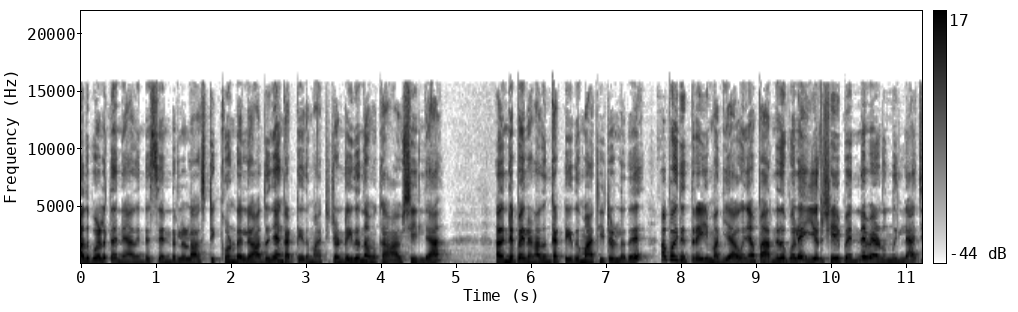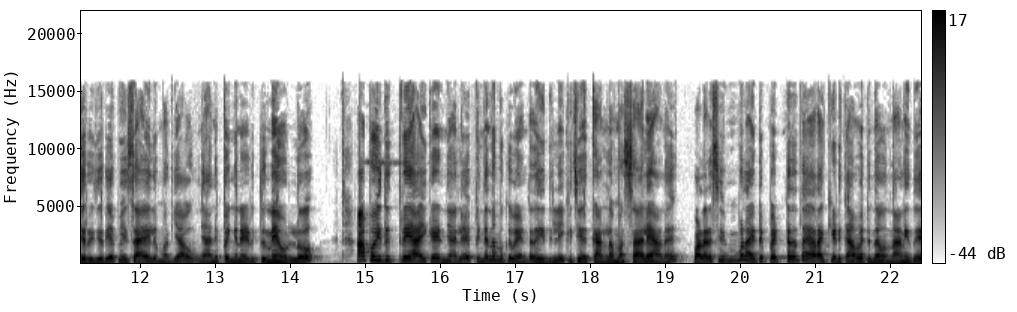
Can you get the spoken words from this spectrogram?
അതുപോലെ തന്നെ അതിന്റെ സെന്ററിലുള്ള ആ സ്റ്റിക്ക് ഉണ്ടല്ലോ അത് ഞാൻ കട്ട് ചെയ്ത് മാറ്റിയിട്ടുണ്ട്. ഇത് നമുക്ക് ആവശ്യമില്ല. അതിന്റെ പേരാണ് അതും കട്ട് ചെയ്ത് മാറ്റിയിട്ടുള്ളത്. അപ്പോൾ ഇത് ഇത്രയും മതിയാവും. ഞാൻ പറഞ്ഞതുപോലെ ഈ ഒരു ഷേപ്പ് തന്നെ വേണമെന്നില്ല ചെറിയ ചെറിയ പീസ് ആയാലും മതിയാവും. ഞാനിപ്പോൾ ഇങ്ങനെ എടുത്തുന്നേ ഉള്ളൂ. അപ്പോൾ ഇത് ഇത്രയും ആയിക്കഴിഞ്ഞാൽ പിന്നെ നമുക്ക് വേണ്ടത് ഇതിലേക്ക് ചേർക്കാനുള്ള മസാലയാണ്. വളരെ സിമ്പിളായിട്ട് പെട്ടെന്ന് തയ്യാറാക്കി എടുക്കാൻ പറ്റുന്ന ഒന്നാണിത്.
